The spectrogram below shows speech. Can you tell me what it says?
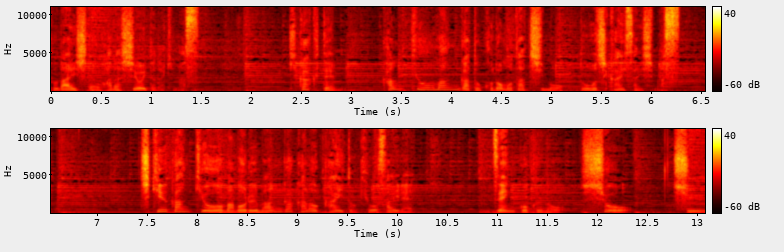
と題したお話をいただきます。企画展環境漫画と子どもたちも同時開催します。地球環境を守る漫画家の会と共催で全国の小中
